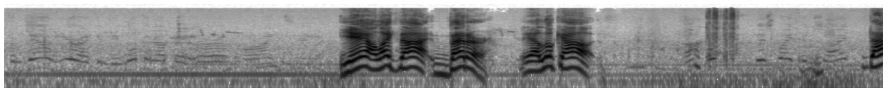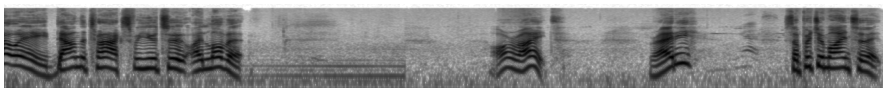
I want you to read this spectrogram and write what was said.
from down here, I can be looking up at her, or I can Yeah, I like that. Better. Yeah, look out. be way to the side. That way, down the tracks for you too. I love it. All right. Ready? Yes. So put your mind to it.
